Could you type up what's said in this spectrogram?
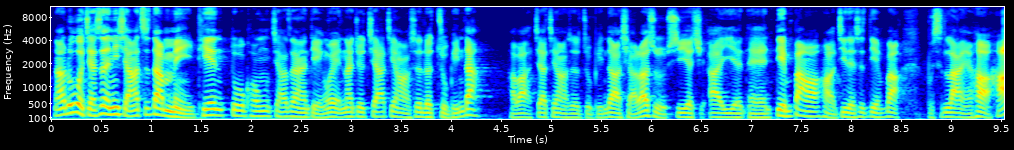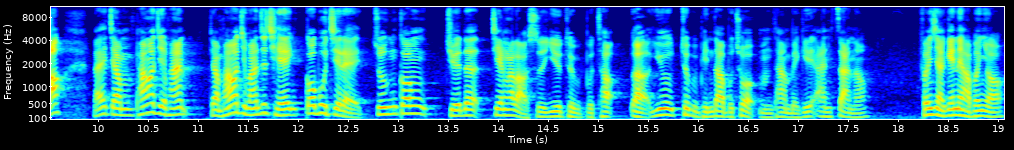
那如果假设你想要知道每天多空交战的点位，那就加金老师的主频道，好吧？加金老师的主频道小老鼠 C H I N N 电报哦，好，记得是电报，不是 Line 哈。好，来讲盘后解盘，讲盘后解盘之前，公布起来，尊公觉得建安老师 YouTube 不错，呃，YouTube 频道不错，嗯，他们给你按赞哦，分享给你好朋友，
